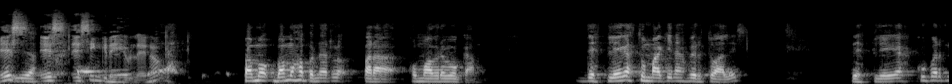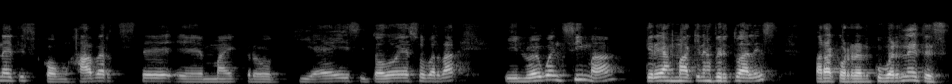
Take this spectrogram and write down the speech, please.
Es, es, es increíble, ¿no? Vamos, vamos a ponerlo para como abre boca. Despliegas tus máquinas virtuales, despliegas Kubernetes con Harvester, eh, MicroKeys y todo eso, ¿verdad? Y luego encima creas máquinas virtuales para correr Kubernetes.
